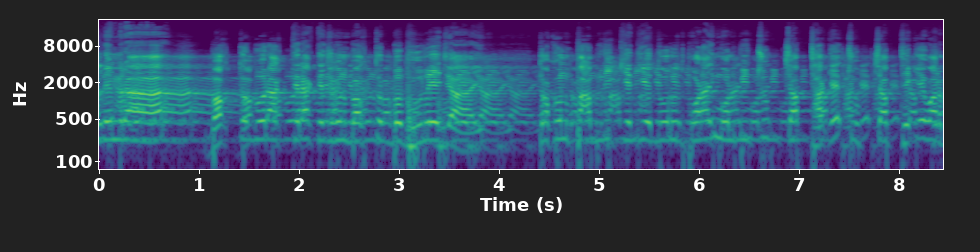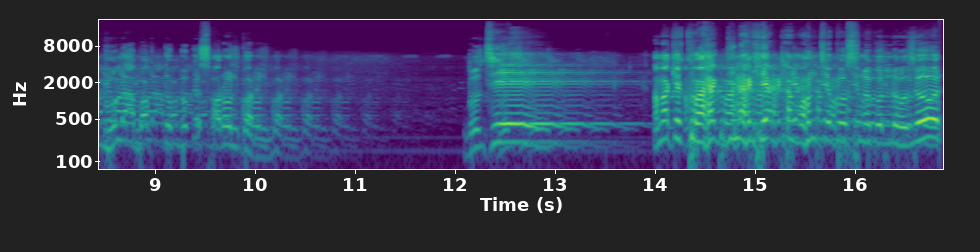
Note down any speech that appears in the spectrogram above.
আলেমরা বক্তব্য রাখতে রাখতে যখন বক্তব্য ভুলে যায় তখন পাবলিককে দিয়ে দরুদ পড়াই মৌলবী চুপচাপ থাকে চুপচাপ থেকে ওর ভুলা বক্তব্যকে স্মরণ করে বলছে আমাকে কয়েকদিন আগে একটা মঞ্চে প্রশ্ন করল হুজুর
